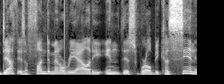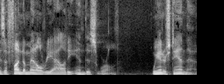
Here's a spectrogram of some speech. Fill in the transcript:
Death is a fundamental reality in this world because sin is a fundamental reality in this world. We understand that.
